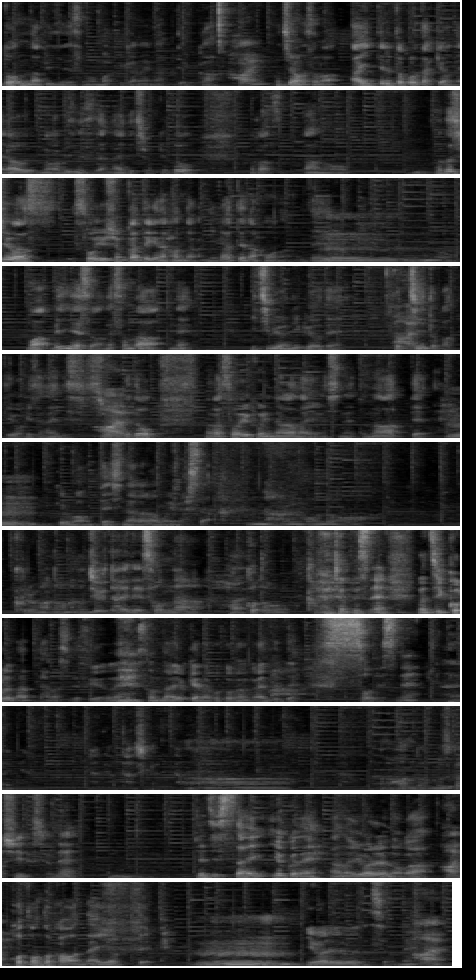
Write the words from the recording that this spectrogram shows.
どんなビジネスもうまくいかないなっていうかはい。もちろんその空いてるところだけを狙うのがビジネスではないでしょうけどなんかあの私はそういう瞬間的な判断が苦手な方なので、うーん。まあビジネスはねそんなね1秒2秒でこっちとかっていうわけじゃないですしょうけど、なんかそういう風にならないようにしないとなってうん。車を運転しながら思いました。なるほど。車のあの渋滞でそんなはい。ことを考えちゃうんですね。まあ、事故るなって話ですけどね。そんな余計なことを考えてて、まあそうですね。はい、判断難しいですよね。うん。で実際よくねあの言われるのがはい。ほとんど変わんないよってうーん。言われるんですよね。はい。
